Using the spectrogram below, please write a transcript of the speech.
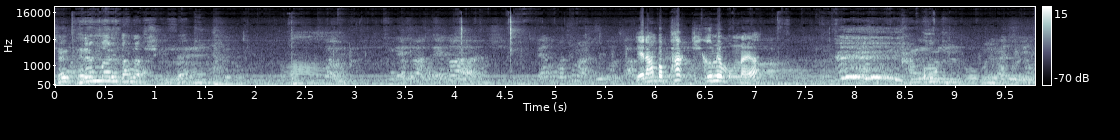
저희 계란말이도 하나 시키세요. 얘는 한번 팍 익으면 먹나요? 3분 5분 더 끓이고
